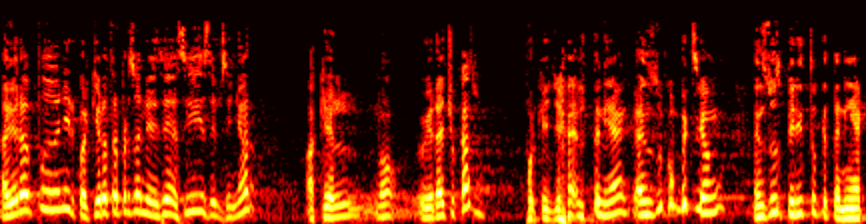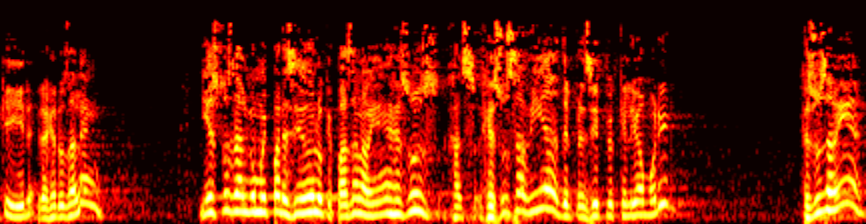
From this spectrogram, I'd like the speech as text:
Hubiera podido venir cualquier otra persona y decir, sí, es el Señor. Aquel no hubiera hecho caso. Porque ya él tenía en su convicción, en su espíritu, que tenía que ir a Jerusalén. Y esto es algo muy parecido a lo que pasa en la vida de Jesús. Jesús sabía desde el principio que él iba a morir. Jesús sabía.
